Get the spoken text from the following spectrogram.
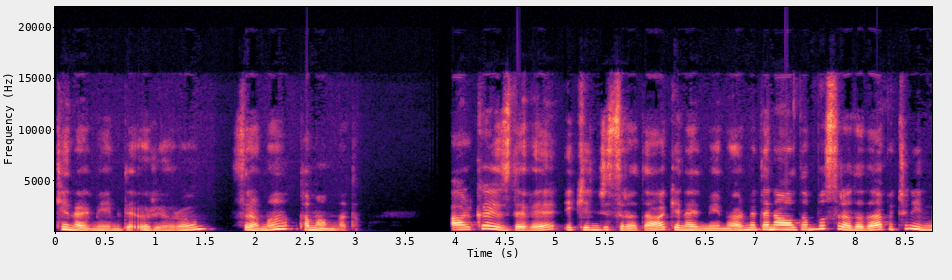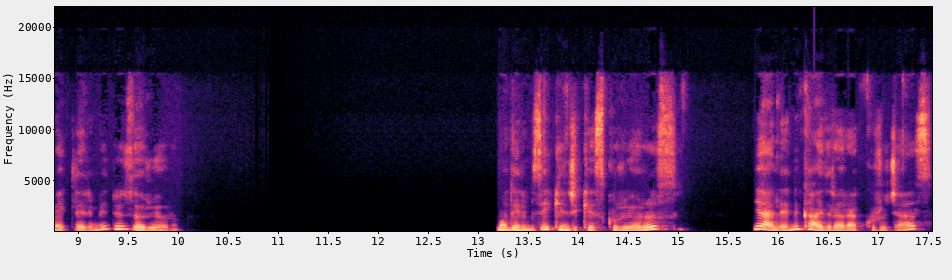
Kenar ilmeğimi de örüyorum. Sıramı tamamladım. Arka yüzde ve ikinci sırada kenar ilmeğimi örmeden aldım. Bu sırada da bütün ilmeklerimi düz örüyorum. Modelimizi ikinci kez kuruyoruz. Yerlerini kaydırarak kuracağız.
